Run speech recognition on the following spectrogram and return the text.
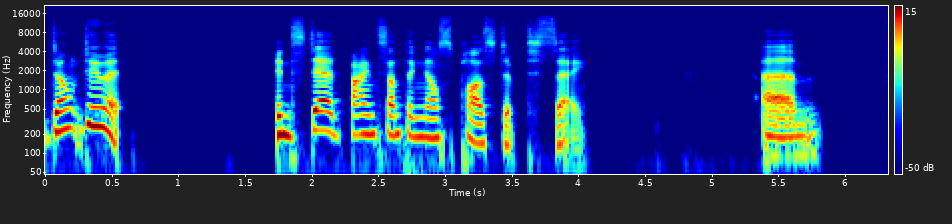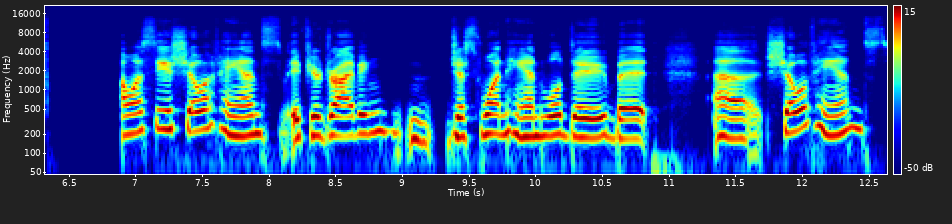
Don't do it. Instead, find something else positive to say. Um, I want to see a show of hands. If you're driving, just one hand will do, but uh, show of hands.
